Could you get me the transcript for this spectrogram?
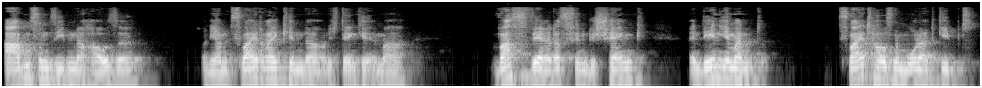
abends um sieben nach Hause. Und die haben zwei, drei Kinder. Und ich denke immer, was wäre das für ein Geschenk, wenn denen jemand 2000 im Monat gibt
